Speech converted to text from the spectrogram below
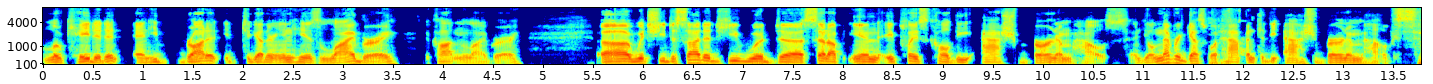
located it and he brought it together in his library, the Cotton Library, uh, which he decided he would uh, set up in a place called the Ashburnham House. And you'll never guess what happened to the Ashburnham House.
